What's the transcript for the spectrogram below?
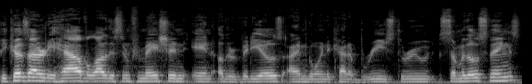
Because I already have a lot of this information in other videos, I'm going to kind of breeze through some of those things.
